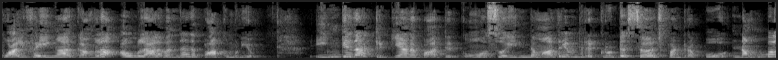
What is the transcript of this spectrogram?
குவாலிஃபையிங்காக இருக்காங்களோ அவங்களால வந்து அதை பார்க்க முடியும். இங்கே தான் ட்ரிக்கியான பார்ட் இருக்கும். ஸோ இந்த மாதிரி வந்து ரெக்ரூட்டர் சர்ச் பண்ணுறப்போ நம்ம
